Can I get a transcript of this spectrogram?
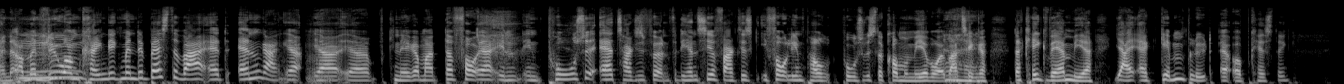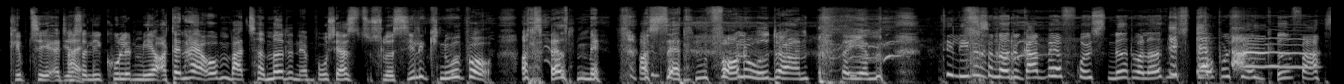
men, og man lyver omkring det, ikke? Men det bedste var, at anden gang, jeg, jeg, jeg knækker mig, der får jeg en, en pose af taxiføren, fordi han siger faktisk, I får lige en pose, hvis der kommer mere, hvor jeg bare tænker, der kan ikke være mere. Jeg er gennemblødt af opkast, ikke? Klip til, at jeg Ej. så lige kunne lidt mere. Og den har jeg åbenbart taget med, den her pose. Jeg har slået sille knude på og taget den med og sat den foran uddøren derhjemme. Det ligner sådan noget, du er gang med at fryse ned. Du har lavet en stor portion kødfars.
